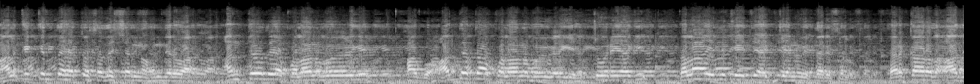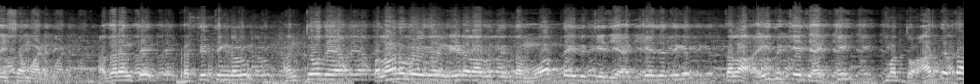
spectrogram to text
ನಾಲ್ಕಕ್ಕಿಂತ ಹೆಚ್ಚು ಸದಸ್ಯರನ್ನು ಹೊಂದಿರುವ ಅಂತ್ಯೋದಯ ಫಲಾನುಭವಿಗಳಿಗೆ ಹಾಗೂ ಆದ್ಯತಾ ಫಲಾನುಭವಿಗಳಿಗೆ ಹೆಚ್ಚುವರಿಯಾಗಿ ತಲಾ ಐದು ಕೆಜಿ ಅಕ್ಕಿಯನ್ನು ವಿತರಿಸಲು ಸರ್ಕಾರದ ಆದೇಶ ಮಾಡಿದೆ. ಅದರಂತೆ ಪ್ರತಿ ತಿಂಗಳು ಅಂತ್ಯೋದಯ ಫಲಾನುಭವಿಗಳಿಗೆ ನೀಡಲಾಗುತ್ತಿದ್ದ ಮೂವತ್ತೈದು ಕೆಜಿ ಅಕ್ಕಿಯ ಜೊತೆಗೆ ತಲಾ ಐದು ಕೆಜಿ ಅಕ್ಕಿ ಮತ್ತು ಆದ್ಯತಾ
